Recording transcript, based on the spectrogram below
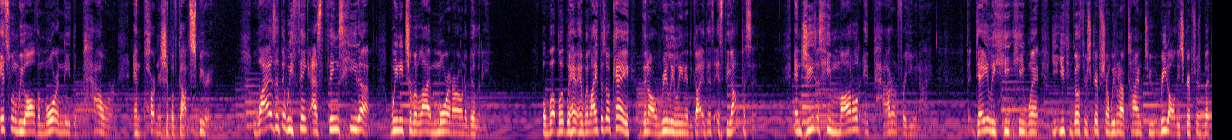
it's when we all the more need the power and partnership of God's Spirit. Why is it that we think as things heat up, we need to rely more on our own ability. But, but, but hey, when life is okay, then I'll really lean into God. It's, it's the opposite. And Jesus, He modeled a pattern for you and I. That daily he, he went, you, you can go through Scripture, and we don't have time to read all these Scriptures, but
